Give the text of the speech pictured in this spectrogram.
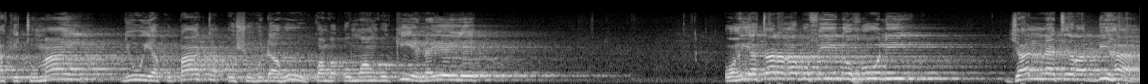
akitumai juu ya kupata ushuhuda huu kwamba umwangukie na yeye. Wa hiya targhabu fi dukhuli jannati rabbiha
